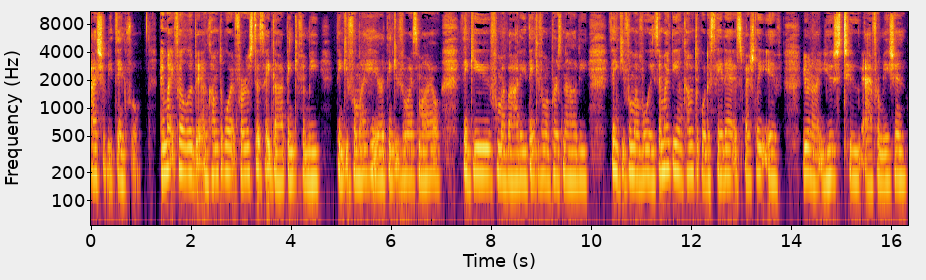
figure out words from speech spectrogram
I should be thankful. It might feel a little bit uncomfortable at first to say, God, thank you for me. Thank you for my hair. Thank you for my smile. Thank you for my body. Thank you for my personality. Thank you for my voice. It might be uncomfortable to say that, especially if you're not used to affirmation.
